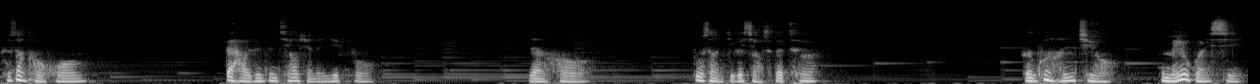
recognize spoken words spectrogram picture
涂上口红，带好认真挑选的衣服，然后坐上几个小时的车。很困很久也没有关系，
